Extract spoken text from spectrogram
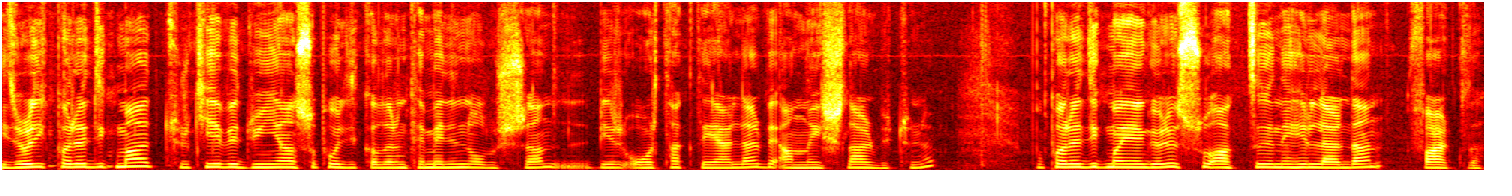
Hidrolik paradigma Türkiye ve dünya su politikalarının temelini oluşturan bir ortak değerler ve anlayışlar bütünü. Bu paradigmaya göre su aktığı nehirlerden farklı.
